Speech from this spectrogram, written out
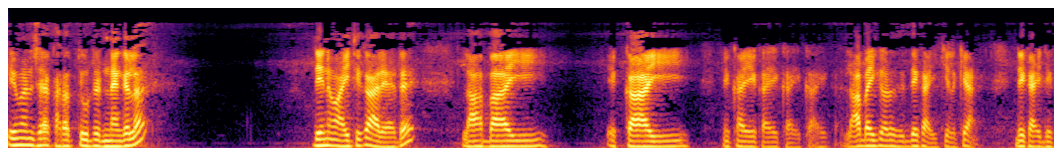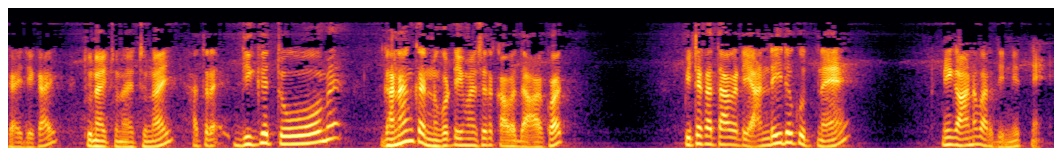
ඒ මිනිසා කරත්ත උඩට නැගලා දෙන අයිතිකාරයට ලාභයි එකයි එකයි එකයි එකයි එකයි ලාභයි කියලා දෙකයි කියලා කියන්නේ. දෙකයි දෙකයි දෙකයි තුනයි තුනයි තුනයි හතර දිගටෝම ගණන් කරනකොට මේ මාසෙට කවදාකවත් පිට කතාවකට යන්න ඉඩකුත් නැහැ. මේ ගාන වර්ධින්නෙත් නැහැ.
